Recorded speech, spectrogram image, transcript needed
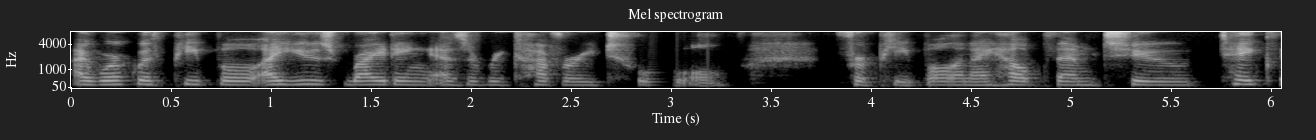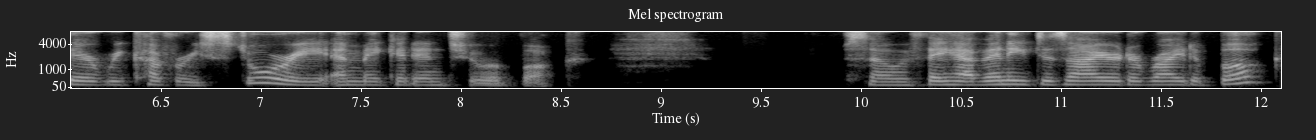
I work with people. I use writing as a recovery tool for people and I help them to take their recovery story and make it into a book. So if they have any desire to write a book,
